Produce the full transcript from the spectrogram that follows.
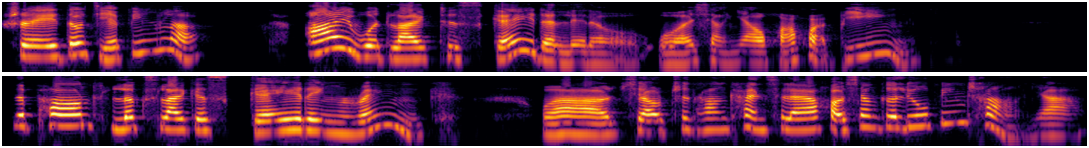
水都结冰了。I would like to skate a little. 我想要滑滑冰。the pond looks like a skating rink. 哇，小池塘看起来好像个溜冰场呀。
